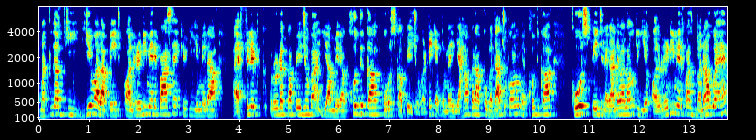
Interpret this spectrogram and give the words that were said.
मतलब कि ये वाला पेज ऑलरेडी मेरे पास है क्योंकि ये मेरा एफिलेट प्रोडक्ट का पेज होगा या मेरा खुद का कोर्स का पेज होगा ठीक है? तो मैं यहाँ पर आपको बता चुका हूँ मैं खुद का कोर्स पेज लगाने वाला हूँ तो ये ऑलरेडी मेरे पास बना हुआ है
